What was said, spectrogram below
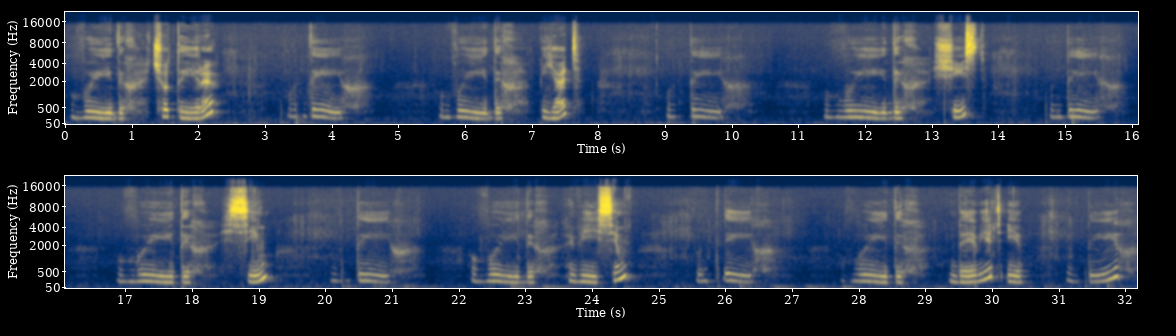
Видих. Чотири. Вдих. Видих. П'ять. Вдих. видих. Шість. Вдих. Видих. Сім. Вдих. Видих. Вісім. Вдих. Видих. Дев'ять. І вдих.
